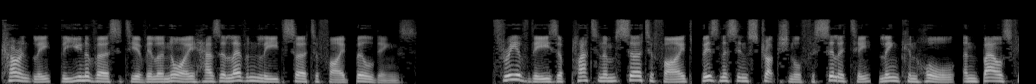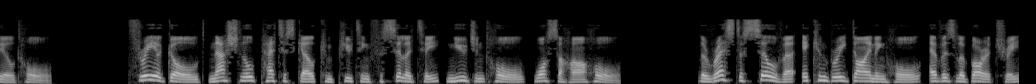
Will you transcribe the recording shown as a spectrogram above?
Currently, the University of Illinois has 11 LEED certified buildings. Three of these are Platinum certified, Business Instructional Facility, Lincoln Hall, and Bousfield Hall. Three are Gold National Petascale Computing Facility, Nugent Hall, Wassaja Hall. The rest are Silver Ikenberry Dining Hall, Evers Laboratory,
